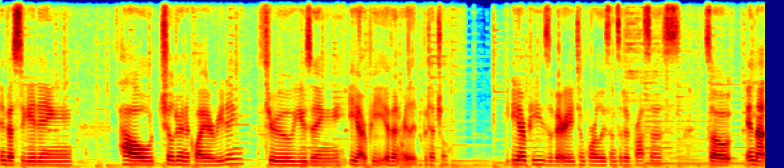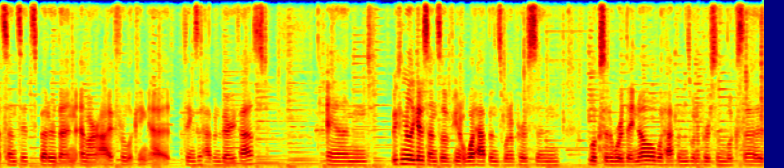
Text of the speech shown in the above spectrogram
investigating how children acquire reading through using ERP, Event Related Potential. ERP is a very temporally sensitive process, so in that sense it's better than MRI for looking at things that happen very fast and we can really get a sense of you know what happens when a person looks at a word they know, what happens when a person looks at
